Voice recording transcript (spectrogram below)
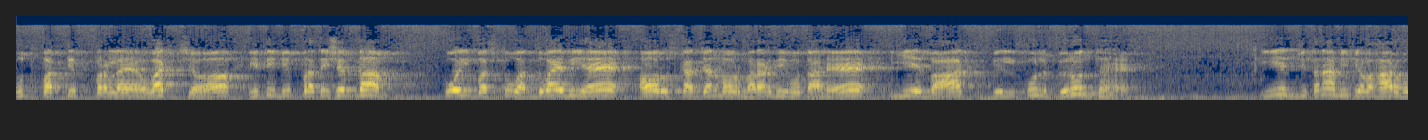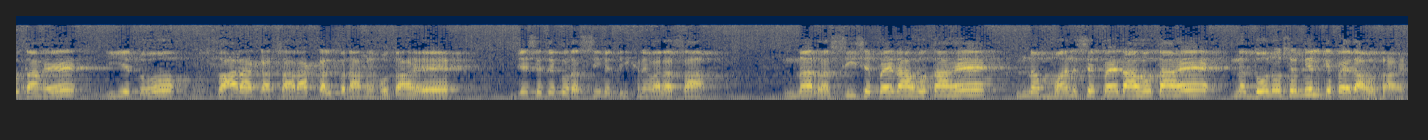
उत्पत्ति प्रलय इति विप्रतिषिद्धम। कोई वस्तु अद्वय भी है और उसका जन्म और मरण भी होता है, ये बात बिल्कुल विरुद्ध है। ये जितना भी व्यवहार होता है, ये तो सारा का सारा कल्पना में होता है। जैसे देखो, रस्सी में दिखने वाला सांप, न रस्सी से पैदा होता है, न मन से पैदा होता है, न दोनों से मिल के पैदा होता है।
